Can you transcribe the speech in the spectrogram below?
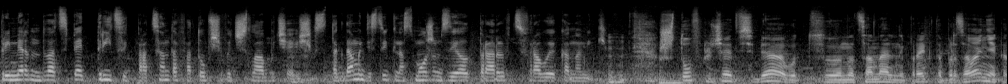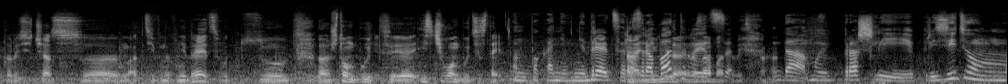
примерно 25-30% от общего числа обучающихся. Тогда мы действительно сможем сделать прорыв цифровой экономике. Что что включает в себя вот э, национальный проект образования, который сейчас э, активно внедряется? Вот, э, что он будет, из чего он будет состоять? Он пока не внедряется, а, разрабатывается. Не разрабатывается. Ага. Да, мы прошли президиум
